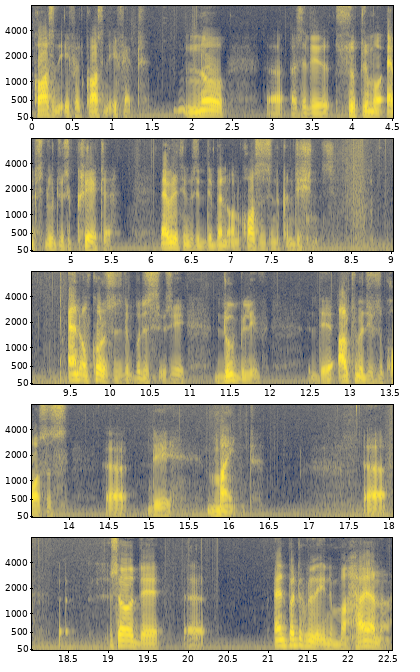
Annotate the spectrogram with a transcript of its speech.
cause and effect, cause and effect. No, uh, as the supreme or absolute is a creator. Everything is depend on causes and conditions. And of course, the Buddhists you see, do believe the ultimate is causes uh, the mind. Uh, so the uh, and particularly in Mahayana,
